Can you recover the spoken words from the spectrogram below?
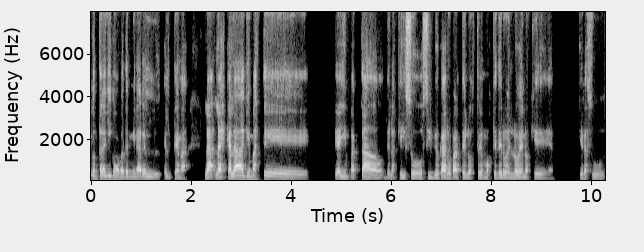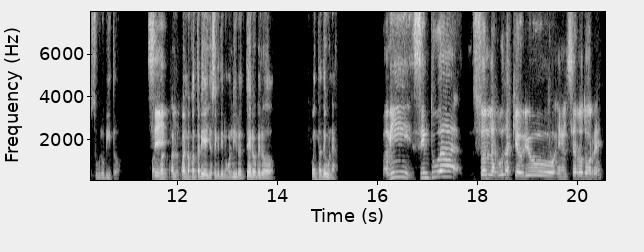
contar aquí como para terminar el, el tema, la, la, escalada que más te, te haya impactado de las que hizo Silvio Caro, parte de los tres mosqueteros eslovenos que, que era su, su grupito? Sí. ¿Cuál, cuál, nos contaría? Yo sé que tienes un libro entero, pero cuéntate una. Para mí, sin duda, son las rutas que abrió en el Cerro Torre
